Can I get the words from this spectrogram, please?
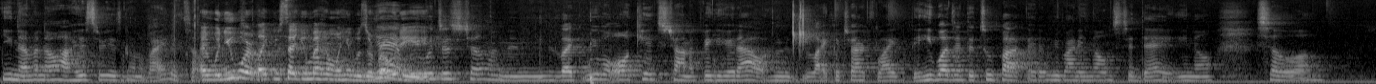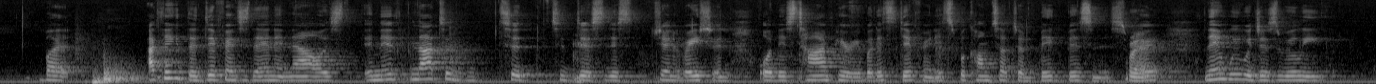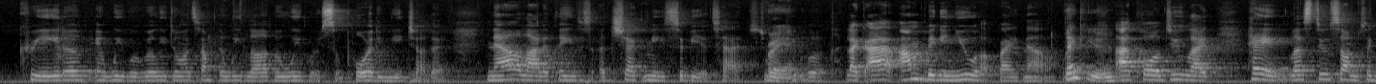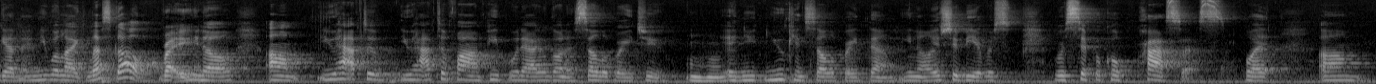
you never know how history is gonna write itself. And when you were, like you said, you met him when he was a yeah, roadie. we were just chilling and like we were all kids trying to figure it out and like attract like he wasn't the Tupac that everybody knows today, you know. So, um, but I think the difference then and now is, and if not to to to this this generation or this time period, but it's different. It's become such a big business, Right. right? Then we were just really creative and we were really doing something we love and we were supporting each other. Now a lot of things, a check needs to be attached. Right. People, like I, I'm bigging you up right now. Thank Like, you. I called you like, hey, let's do something together, and you were like, let's go. Right. You know, um, you have to you have to find people that are going to celebrate you, Mm-hmm. and you you can celebrate them. You know, it should be a res- reciprocal process, but. Um,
